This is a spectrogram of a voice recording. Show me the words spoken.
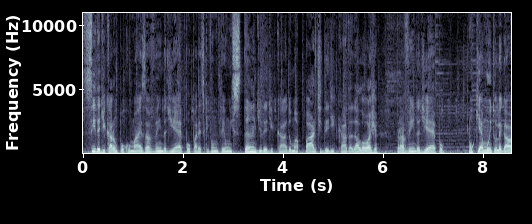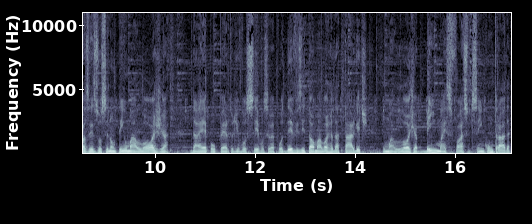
se dedicar um pouco mais à venda de Apple, parece que vão ter um stand dedicado, uma parte dedicada da loja para venda de Apple, o que é muito legal, às vezes você não tem uma loja da Apple perto de você, você vai poder visitar uma loja da Target, uma loja bem mais fácil de ser encontrada,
